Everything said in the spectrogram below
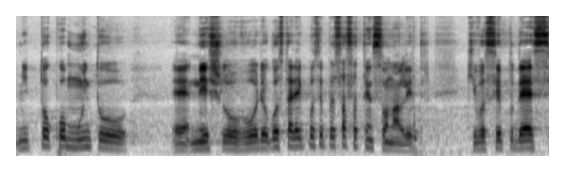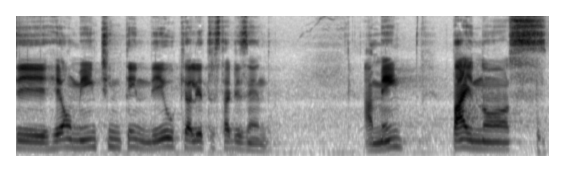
me tocou muito é, neste louvor. Eu gostaria que você prestasse atenção na letra, que você pudesse realmente entender o que a letra está dizendo. Amém? Pai, nós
